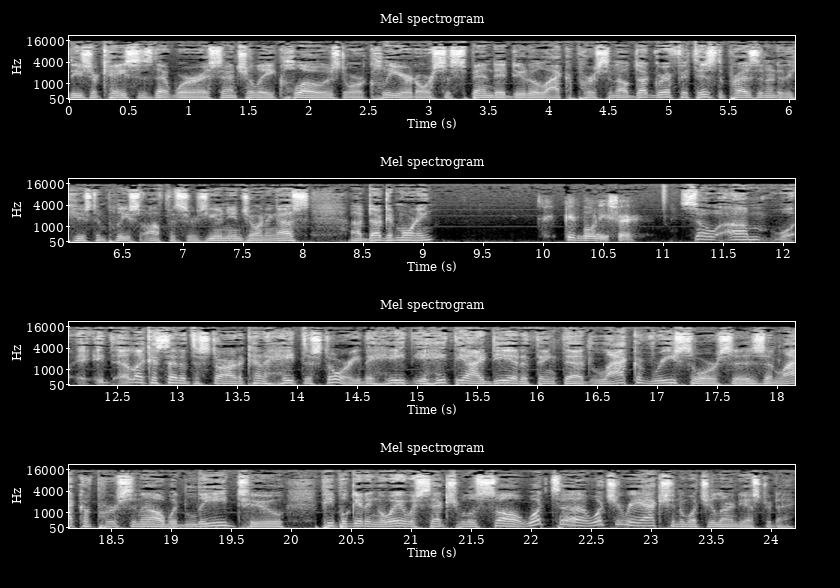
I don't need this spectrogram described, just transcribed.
These are cases that were essentially closed or cleared or suspended due to lack of personnel. Doug Griffith is the president of the Houston Police Officers Union joining us. Uh, Doug, good morning. Good morning, sir. So, um, it, like I said at the start, I kind of hate the story. They hate you hate the idea to think that lack of resources and lack of personnel would lead to people getting away with sexual assault. What uh, what's your reaction to what you learned yesterday?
